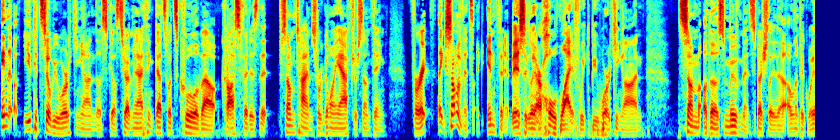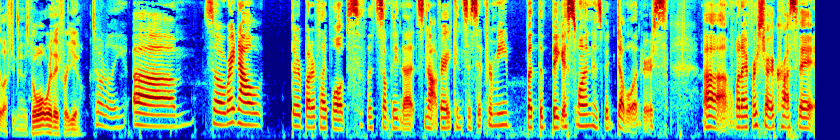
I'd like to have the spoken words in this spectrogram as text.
And you could still be working on those skills too. I mean, I think that's what's cool about CrossFit is that sometimes we're going after something for it. Like some of it's like infinite. Basically, our whole life we could be working on some of those movements, especially the Olympic weightlifting moves. But what were they for you? Totally. Um, so right now they're butterfly pull-ups. That's something that's not very consistent for me. But the biggest one has been double unders. Um, when I first started CrossFit,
